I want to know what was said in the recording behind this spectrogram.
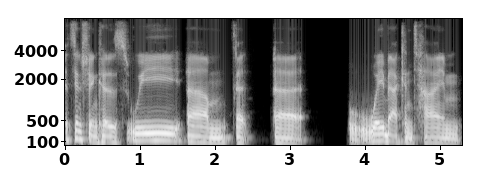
it's interesting because we um at uh way back in time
